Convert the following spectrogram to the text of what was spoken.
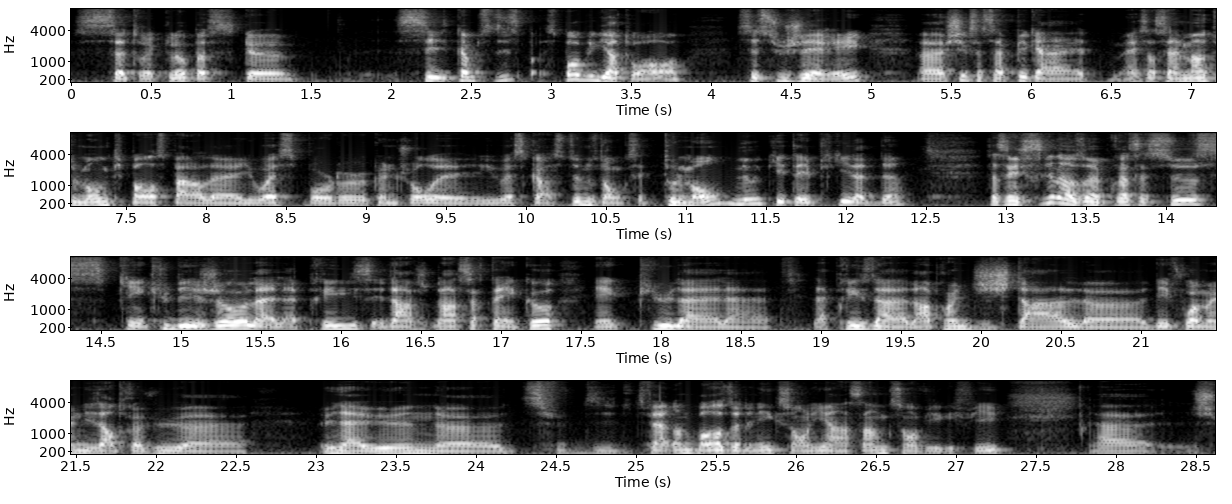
ce truc-là, parce que c'est, comme tu dis, c'est pas, pas obligatoire, c'est suggéré. Euh, je sais que ça s'applique à essentiellement tout le monde qui passe par le US Border Control et US Customs, donc c'est tout le monde là, qui est impliqué là-dedans. Ça s'inscrit dans un processus qui inclut déjà la, la prise, et dans, dans certains cas, inclut la, la, la prise d'em- d'empreintes digitales, euh, des fois même des entrevues euh, une à une, euh, dif- di- différentes bases de données qui sont liées ensemble, qui sont vérifiées. Euh, je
